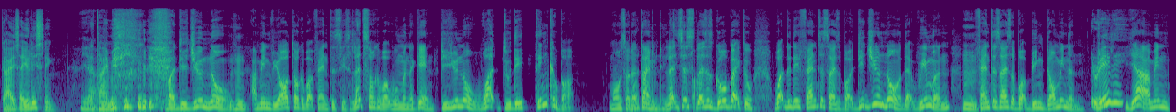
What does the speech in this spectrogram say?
Guys, are you listening? Yeah. The timing. But did you know? Mm-hmm. I mean, we all talk about fantasies. Let's talk about women again. Do you know what do they think about? Most of the What do time, let's just about? let's just go back to what do they fantasize about? Did you know that women Hmm. fantasize about being dominant? really? Yeah, I mean,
